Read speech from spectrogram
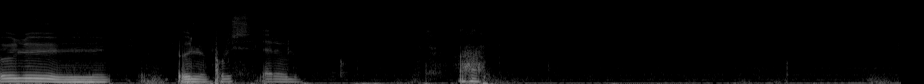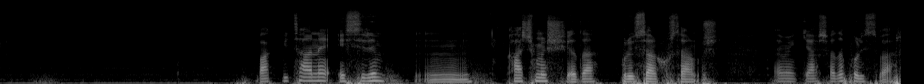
Ölüm. Polislere ölüm. Aha. Bak bir tane esirim hmm, kaçmış ya da polisler kurtarmış. Demek ki aşağıda polis var.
